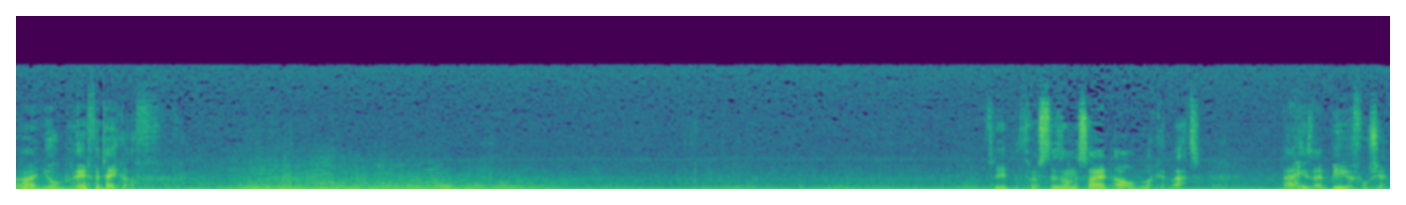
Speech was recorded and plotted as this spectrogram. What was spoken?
alright you're cleared for takeoff See the thrusters on the side? Oh, look at that. That is a beautiful ship.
